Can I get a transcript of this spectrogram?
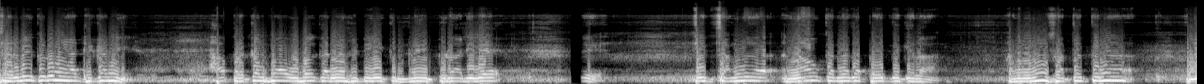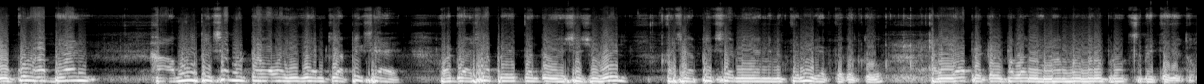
सर्वे करून या ठिकाणी हा प्रकल्प उभा करण्यासाठी ही कंपनी पुढे आलेली आहे. एक चांगलं नाव करण्याचा प्रयत्न केला. आणि म्हणून सातत्यानं गोकुळ हा ब्रँड हा अमूलपेक्षा मोठा व्हावा ही जी आमची अपेक्षा आहे. वाटते अशा प्रयत्नात तो यशस्वी होईल अशी अपेक्षा मी या निमित्ताने व्यक्त करतो. आणि या प्रकल्पाला मी मनपूर्वक शुभेच्छा देतो.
